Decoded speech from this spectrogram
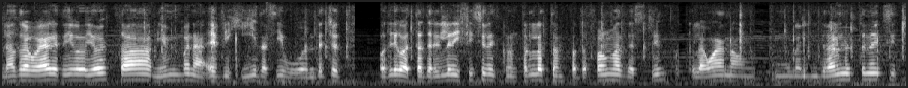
la otra weá que te digo yo está bien buena, es viejita, sí, pues. De hecho, te digo, está terrible difícil encontrarla hasta en plataformas de stream porque la weá no, literalmente no existe.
